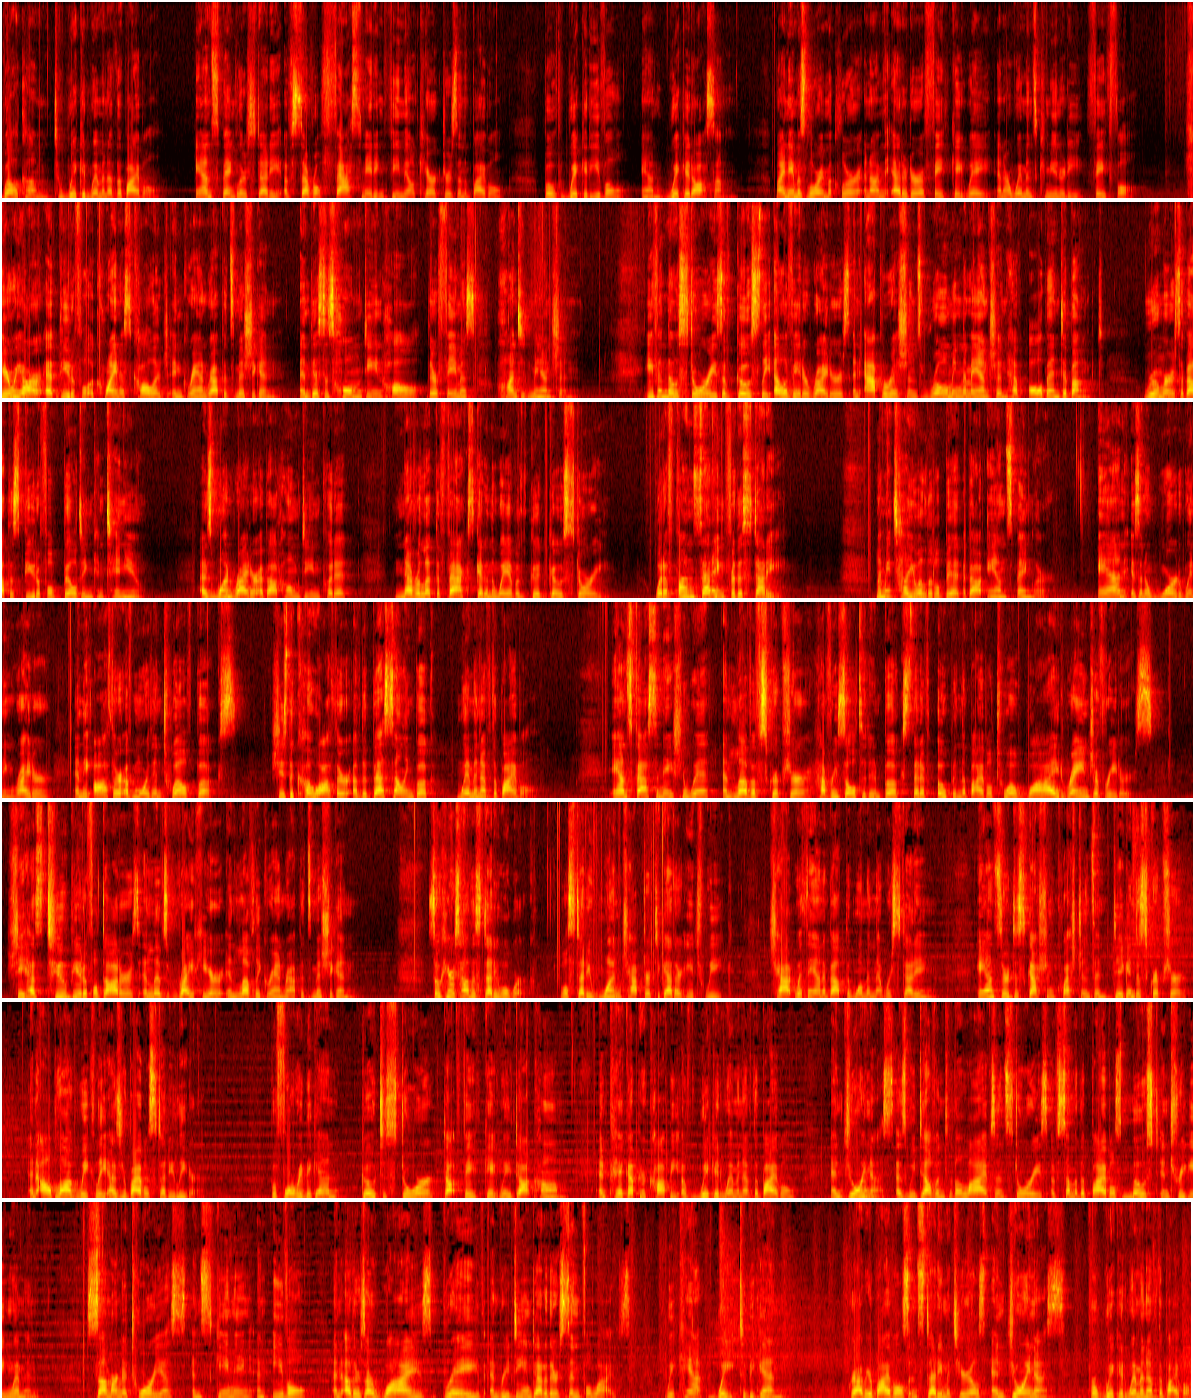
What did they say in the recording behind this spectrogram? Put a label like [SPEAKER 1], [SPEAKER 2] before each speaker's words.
[SPEAKER 1] Welcome to Wicked Women of the Bible, Ann Spangler's study of several fascinating female characters in the Bible, both wicked evil and wicked awesome. My name is Lori McClure, and I'm the editor of FaithGateway and our women's community, Faithful. Here we are at beautiful Aquinas College in Grand Rapids, Michigan, and this is Holmdene Hall, their famous haunted mansion. Even though stories of ghostly elevator riders and apparitions roaming the mansion have all been debunked, rumors about this beautiful building continue. As one writer about Holmdene put it, never let the facts get in the way of a good ghost story. What a fun setting for the study! Let me tell you a little bit about Ann Spangler. Ann is an award winning writer and the author of more than 12 books. She's the co author of the best selling book, Women of the Bible. Ann's fascination with and love of Scripture have resulted in books that have opened the Bible to a wide range of readers. She has two beautiful daughters and lives right here in lovely Grand Rapids, Michigan. So here's how the study will work we'll study one chapter together each week, chat with Ann about the woman that we're studying, answer discussion questions and dig into Scripture, and I'll blog weekly as your Bible study leader. Before we begin, go to store.faithgateway.com and pick up your copy of Wicked Women of the Bible and join us as we delve into the lives and stories of some of the Bible's most intriguing women. Some are notorious and scheming and evil, and others are wise, brave, and redeemed out of their sinful lives. We can't wait to begin. Grab your Bibles and study materials and join us for Wicked Women of the Bible.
